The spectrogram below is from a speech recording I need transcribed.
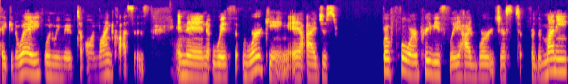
taken away when we moved to online classes. And then with working eh, i just before previously had worked just for the money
